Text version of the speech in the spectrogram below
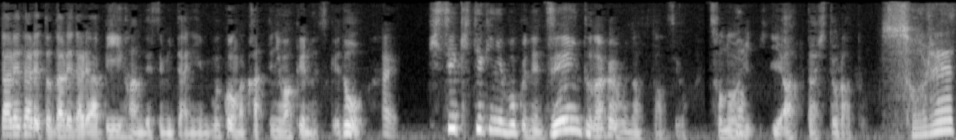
誰々と誰々は B 班ですみたいに向こうが勝手に分けるんですけど、はい奇跡的に僕ね、全員と仲良くなったんですよ。その日会った人らと。それ、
